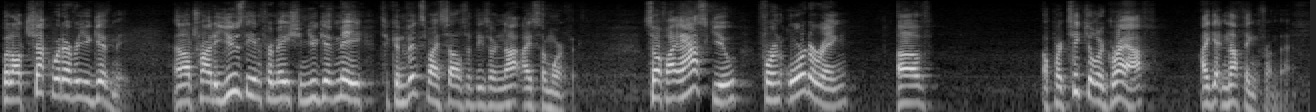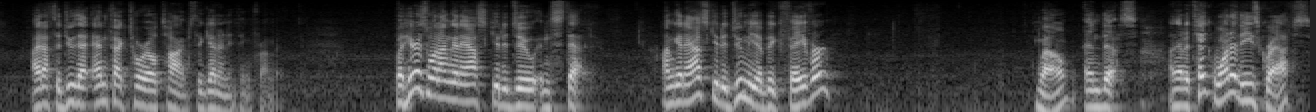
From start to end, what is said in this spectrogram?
but I'll check whatever you give me. And I'll try to use the information you give me to convince myself that these are not isomorphic. So if I ask you for an ordering of a particular graph, I get nothing from that. I'd have to do that n factorial times to get anything from it. But here's what I'm going to ask you to do instead. I'm going to ask you to do me a big favor. Well, and this. I'm going to take one of these graphs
